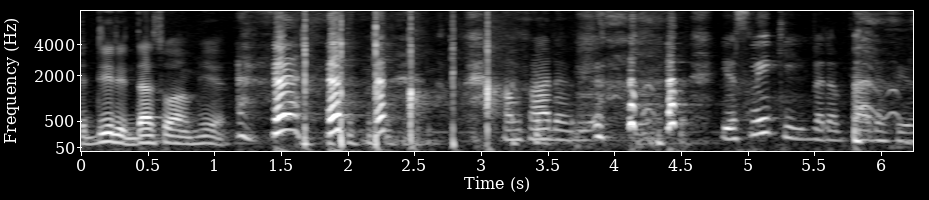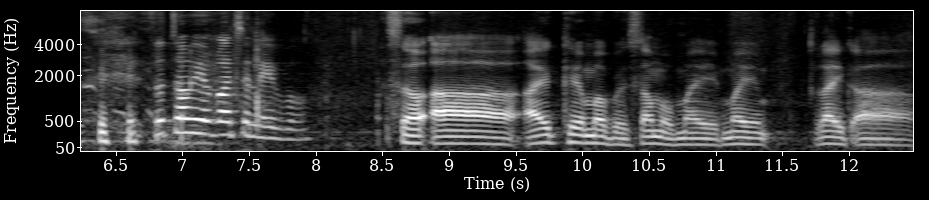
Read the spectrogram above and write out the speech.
I did it that's why I'm here I'm proud of you. You're sneaky, but I'm proud of you. So tell me about your label. So uh, I came up with some of my my like uh,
